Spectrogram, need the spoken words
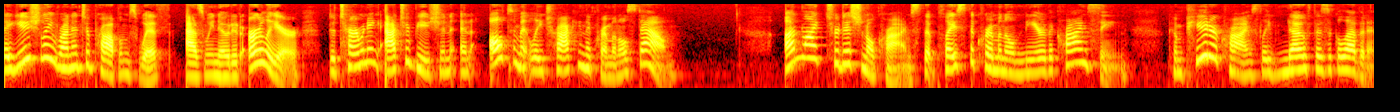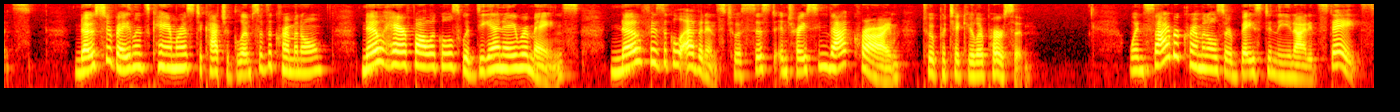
they usually run into problems with, as we noted earlier, determining attribution and ultimately tracking the criminals down. Unlike traditional crimes that place the criminal near the crime scene, Computer crimes leave no physical evidence. No surveillance cameras to catch a glimpse of the criminal, no hair follicles with DNA remains, no physical evidence to assist in tracing that crime to a particular person. When cybercriminals are based in the United States,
